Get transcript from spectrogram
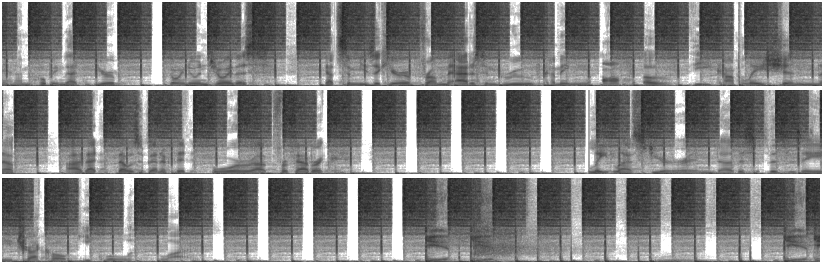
and I'm hoping that you're going to enjoy this. Got some music here from Addison Groove coming off of the compilation uh, uh, that that was a benefit for uh, for Fabric late last year, and uh, this this is a track called Equal Lives. Yeah, yeah. Yeah,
